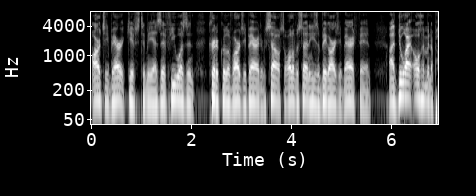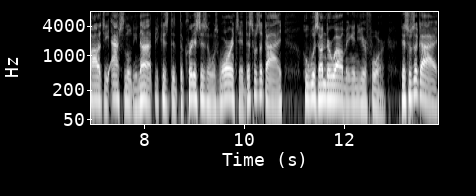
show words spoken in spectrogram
RJ Barrett gifts to me as if he wasn't critical of RJ Barrett himself. So all of a sudden he's a big RJ Barrett fan. Uh, do I owe him an apology? Absolutely not, because the, the criticism was warranted. This was a guy who was underwhelming in year four. This was a guy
